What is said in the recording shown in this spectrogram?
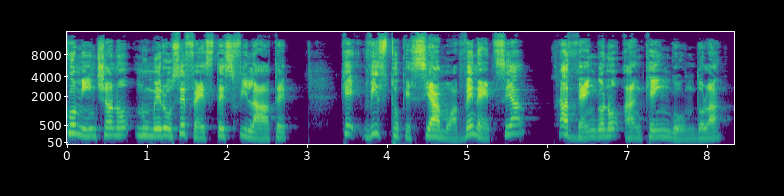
cominciano numerose feste sfilate, che, visto che siamo a Venezia, avvengono anche in gondola.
